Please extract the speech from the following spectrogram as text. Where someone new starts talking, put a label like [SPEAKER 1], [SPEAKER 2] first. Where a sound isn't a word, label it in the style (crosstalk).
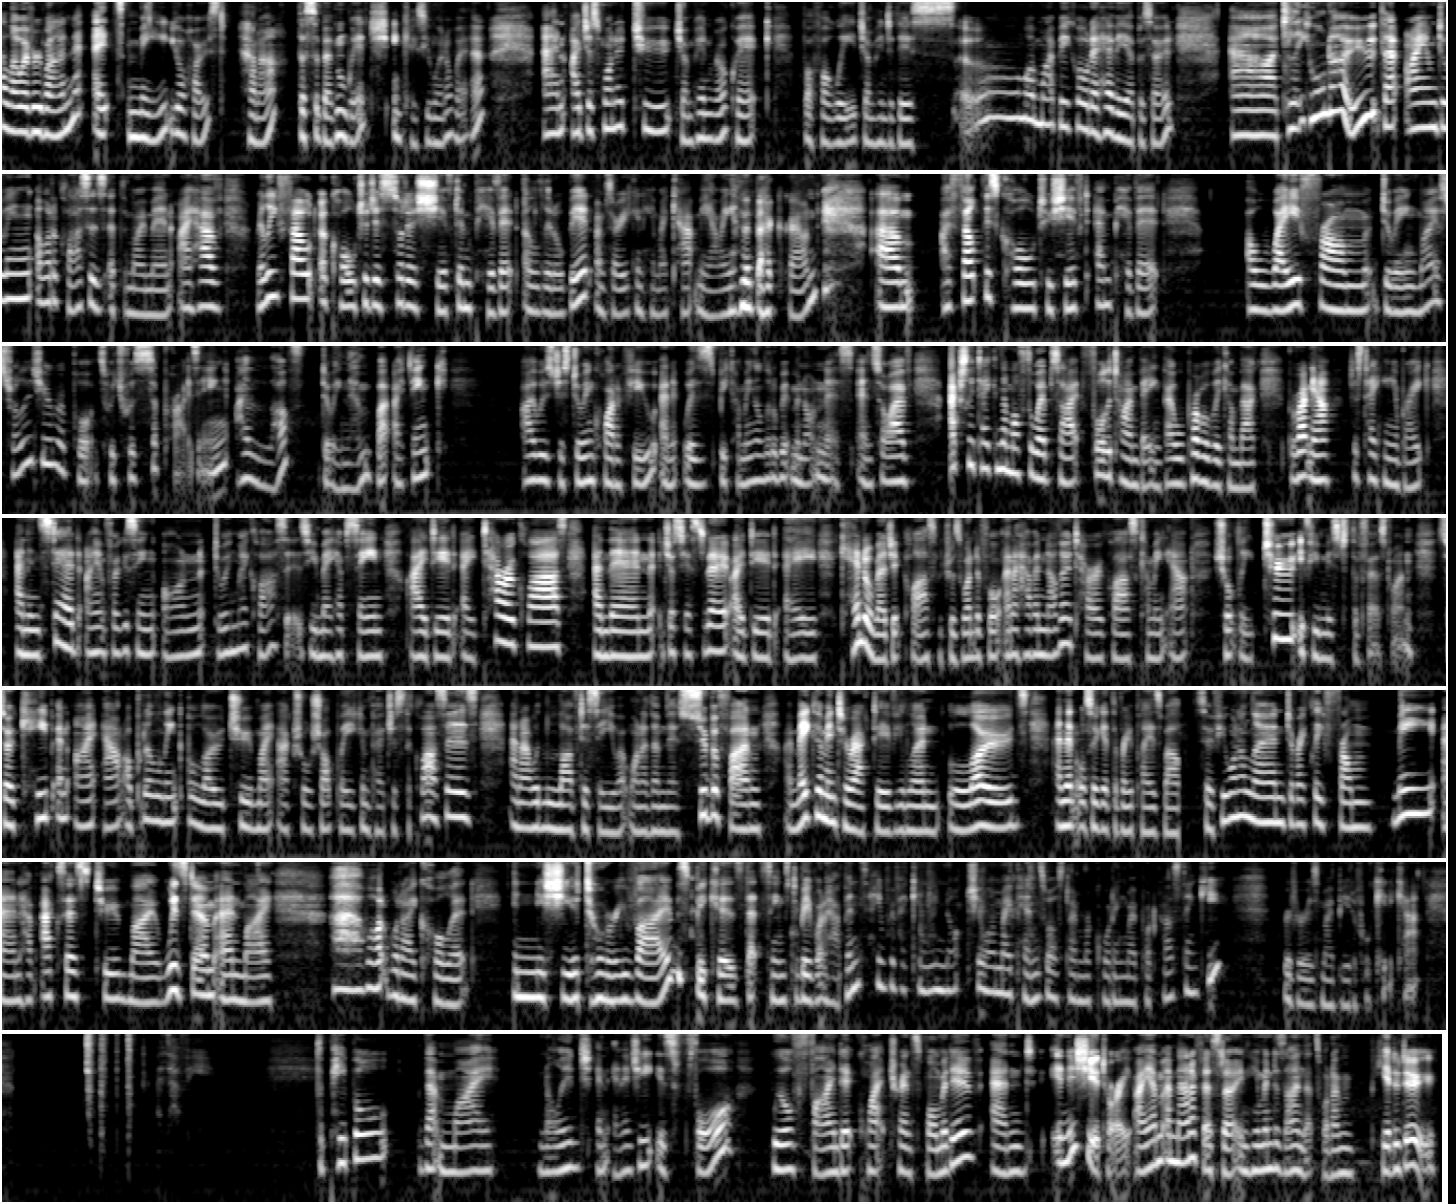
[SPEAKER 1] Hello, everyone. It's me, your host, Hana, the Suburban Witch, in case you weren't aware. And I just wanted to jump in real quick before we jump into this, uh, what might be called a heavy episode, uh, to let you all know that I am doing a lot of classes at the moment. I have really felt a call to just sort of shift and pivot a little bit. I'm sorry, you can hear my cat meowing in the (laughs) background. Um, I felt this call to shift and pivot away from doing my astrology reports, which was surprising. I love doing them, but I think I was just doing quite a few and it was becoming a little bit monotonous. And so I've actually taken them off the website for the time being. They will probably come back, but right now, just taking a break. And instead, I am focusing on doing my classes. You may have seen I did a tarot class, and then just yesterday, I did a candle magic class, which was wonderful. And I have another tarot class coming out shortly too, if you missed the first one. So keep an eye out. I'll put a link below to my actual shop where you can purchase the classes, and I would love to see you at one of them. They're super fun. I make them interactive. You learn loads and then also get the replay as well. So if you want to learn directly from me and have access to my wisdom and my, uh, what would I call it? Initiatory vibes, because that seems to be what happens. Hey, River, can you not chew on my pens whilst I'm recording my podcast? Thank you. River is my beautiful kitty cat. I love you. The people that my knowledge and energy is for will find it quite transformative and initiatory. I am a manifester in human design. That's what I'm here to do.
